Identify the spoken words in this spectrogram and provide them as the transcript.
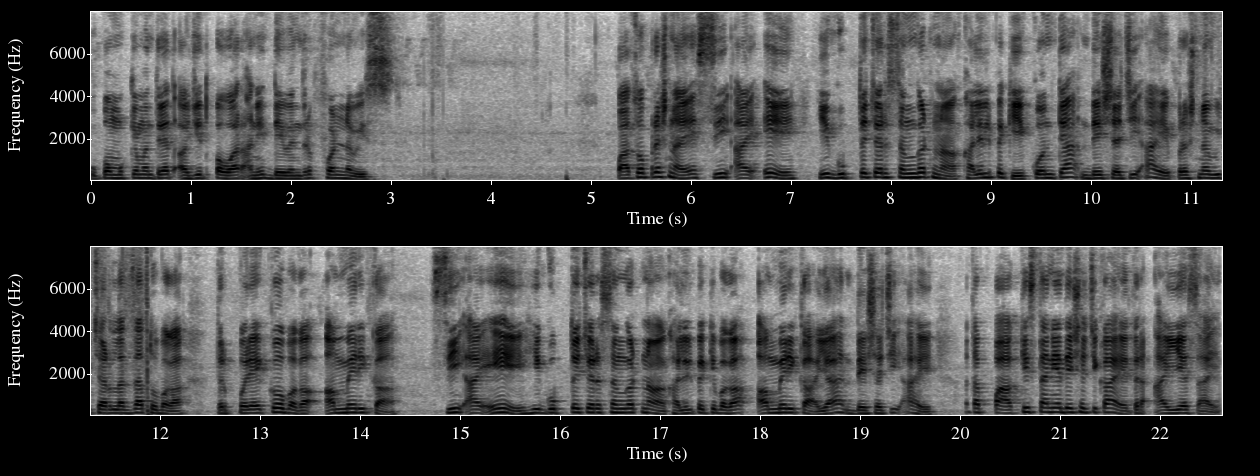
उपमुख्यमंत्री आहेत अजित पवार आणि देवेंद्र फडणवीस. पाचवा प्रश्न आहे सी आय ए ही गुप्तचर संघटना खालीलपैकी कोणत्या देशाची आहे? प्रश्न विचारला जातो बघा. तर पर्याय क बघा अमेरिका. सी आय ए ही गुप्तचर संघटना खालीलपैकी बघा अमेरिका या देशाची आहे. आता पाकिस्तान या देशाची काय आहे? तर I S I.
